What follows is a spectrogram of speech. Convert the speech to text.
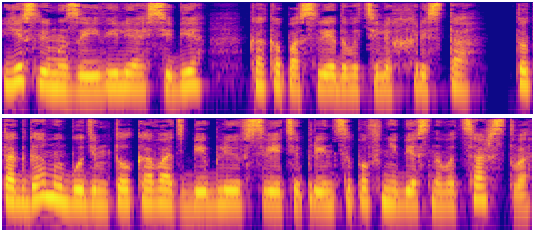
Если мы заявили о себе, как о последователях Христа, то тогда мы будем толковать Библию в свете принципов Небесного Царства,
